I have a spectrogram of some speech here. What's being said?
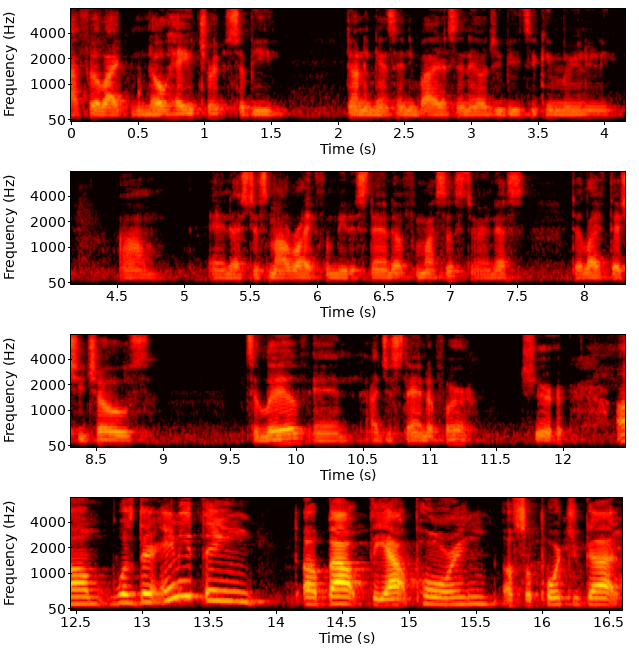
I feel like no hatred should be done against anybody that's in the LGBT community, um, and that's just my right for me to stand up for my sister, and that's the life that she chose to live, and I just stand up for her. Sure. Um, was there anything about the outpouring of support you got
